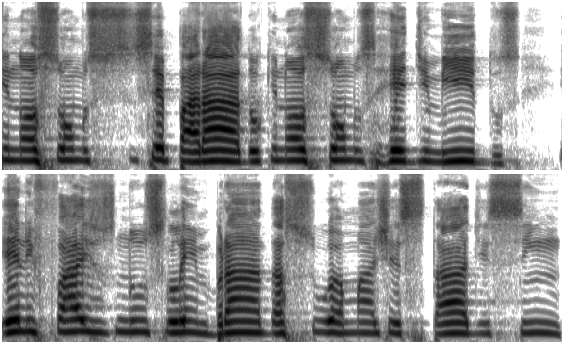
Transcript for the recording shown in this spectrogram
que nós somos separados, que nós somos redimidos. Ele faz nos lembrar da Sua majestade, sim.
